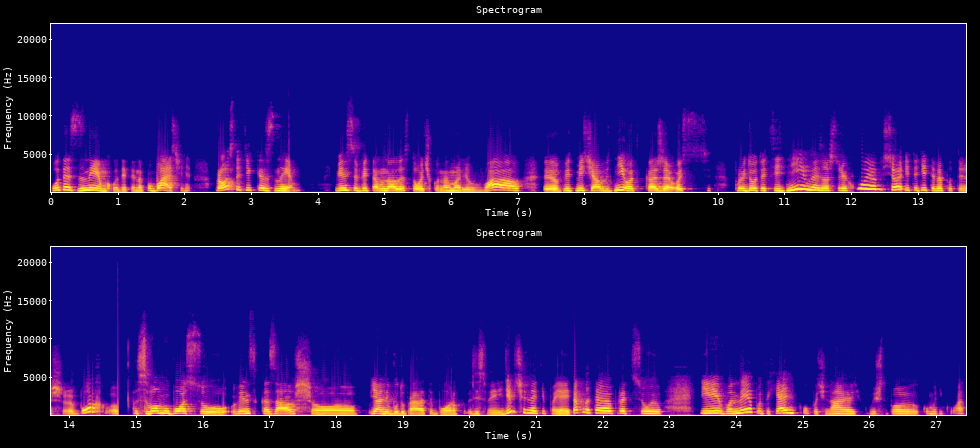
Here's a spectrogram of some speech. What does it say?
буде з ним ходити на побачення. Просто тільки з ним. Він собі там на листочку намалював, е, відмічав дні, от каже, ось пройдуть ці дні, ми заштрихуємо все, і тоді ти виплатиш борг. Своєму босу він сказав, що я не буду брати борг зі своєї дівчини, типу я і так на тебе працюю. І вони потихеньку починають між собою комунікувати.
